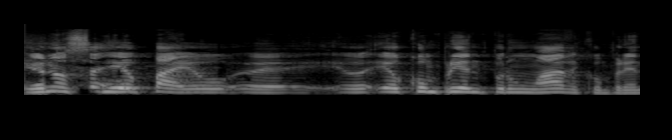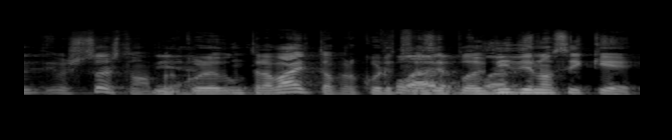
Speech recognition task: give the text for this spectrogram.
Eu não sei, eu, pá, eu, eh, eu, eu, compreendo por um lado, compreendo, as pessoas estão à procura yeah. de um trabalho, estão à procura claro, de fazer pela claro. vida e não sei o quê.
